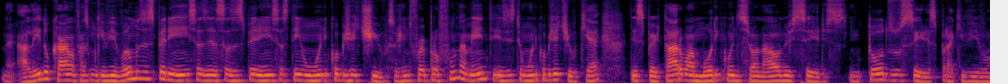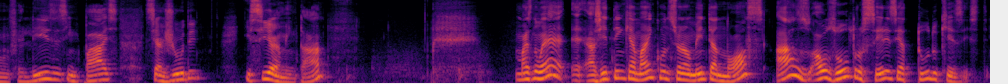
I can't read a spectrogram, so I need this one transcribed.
Né? A lei do karma faz com que vivamos experiências e essas experiências têm um único objetivo. Se a gente for profundamente, existe um único objetivo, que é despertar o amor incondicional nos seres, em todos os seres, para que vivam felizes, em paz, se ajudem e se amem, tá? Mas não é, é a gente tem que amar incondicionalmente a nós, aos outros seres e a tudo que existe.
